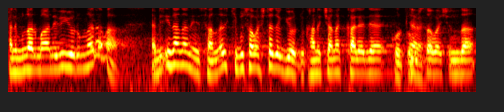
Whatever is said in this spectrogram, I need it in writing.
hani bunlar manevi yorumlar ama yani biz inanan insanlarız ki bu savaşta da gördük. Hani Çanakkale'de, Kurtuluş Evet. Savaşı'nda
